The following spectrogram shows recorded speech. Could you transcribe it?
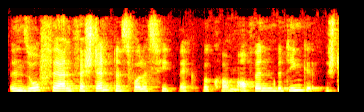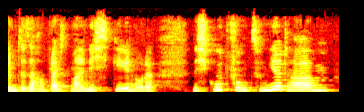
insofern verständnisvolles Feedback bekommen, auch wenn bedingt, bestimmte Sachen vielleicht mal nicht gehen oder nicht gut funktioniert haben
